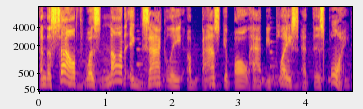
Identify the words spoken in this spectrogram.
And the South was not exactly a basketball happy place at this point.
